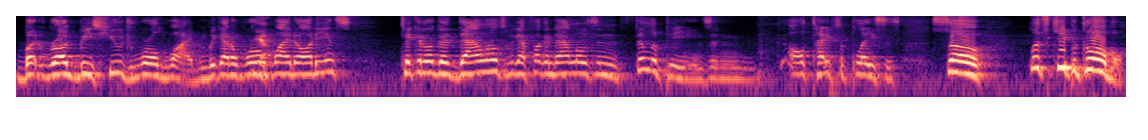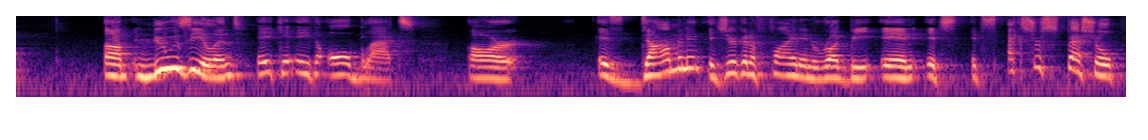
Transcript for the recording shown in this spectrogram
but rugby's huge worldwide, and we got a worldwide audience. Taking a look at downloads, we got fucking downloads in Philippines and all types of places. So let's keep it global. Um, New Zealand, aka the All Blacks, are as dominant as you're going to find in rugby, and it's it's extra special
